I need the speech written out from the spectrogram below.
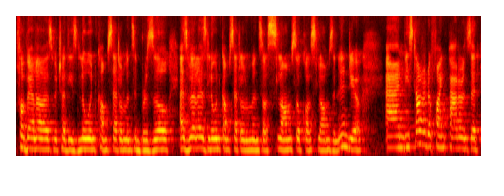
favelas, which are these low-income settlements in Brazil, as well as low-income settlements or slums, so-called slums in India, and we started to find patterns that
